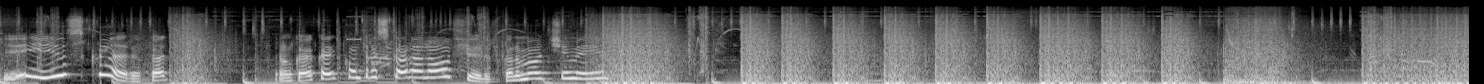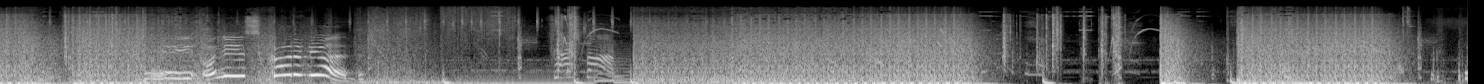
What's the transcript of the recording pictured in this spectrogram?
Que isso, cara? Cara- Eu não quero cair contra esse cara não, filho. Fica no meu time aí. Olha isso, cara, viado.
